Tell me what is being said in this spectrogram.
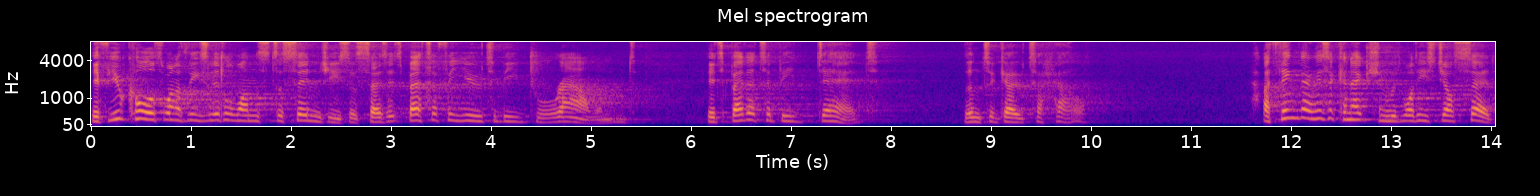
If you cause one of these little ones to sin, Jesus says, it's better for you to be drowned. It's better to be dead than to go to hell. I think there is a connection with what he's just said.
